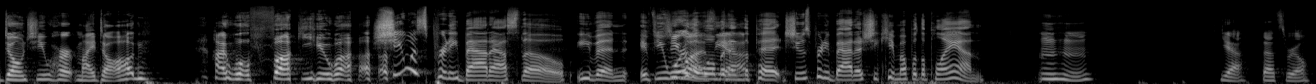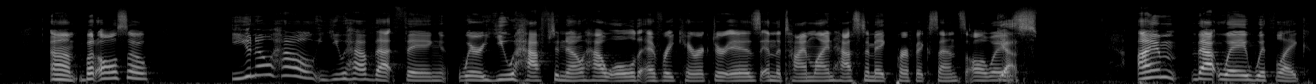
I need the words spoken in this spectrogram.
don't you hurt my dog. I will fuck you up. She was pretty badass though. Even if you She were the was, woman in the pit, she was pretty badass. She came up with a plan. Mm-hmm. Yeah, that's real. Um, but also, you know how you have that thing where you have to know how old every character is and the timeline has to make perfect sense always? Yes. I'm that way with like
